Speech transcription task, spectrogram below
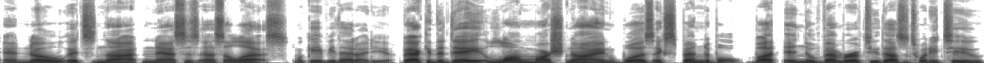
And no, it's not NASA's SLS. What gave you that idea? Back in the day, Long March 9 was expendable, but in November of 2022,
